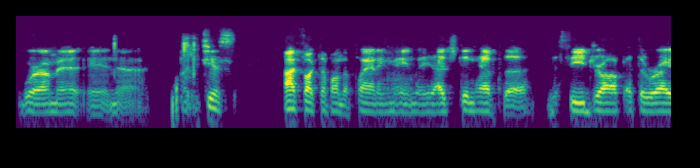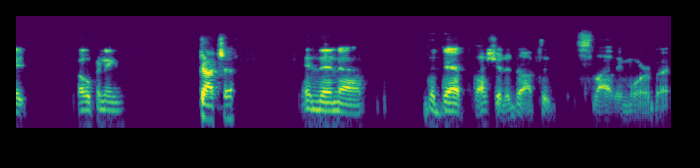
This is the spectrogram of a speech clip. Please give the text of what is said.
where I'm at, and uh, it just I fucked up on the planting mainly. I just didn't have the the seed drop at the right opening, Gotcha. and then uh, the depth I should have dropped it slightly more, but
